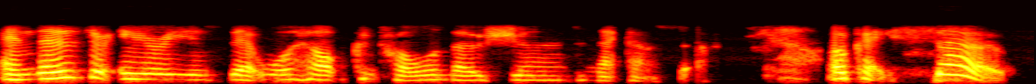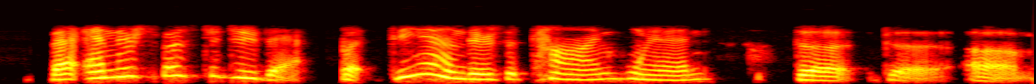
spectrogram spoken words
and those are areas that will help control emotions and that kind of stuff. Okay so that and they're supposed to do that but then there's a time when the the um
